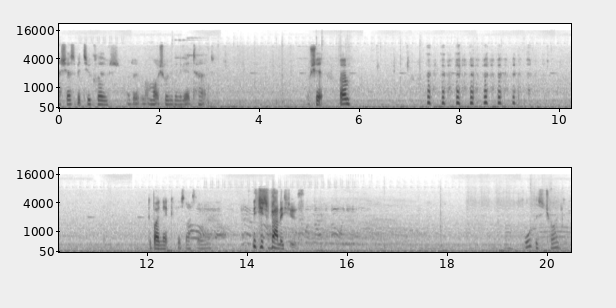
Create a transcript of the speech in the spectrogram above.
Actually, that's a bit too close. I don't. I'm not sure if you're gonna get attacked. Oh shit. Um. Goodbye, Nick. It was nice knowing you. It just vanishes. All this charging.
